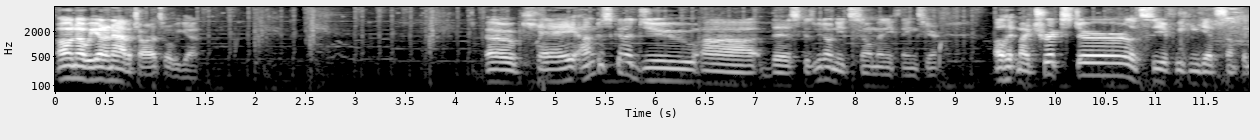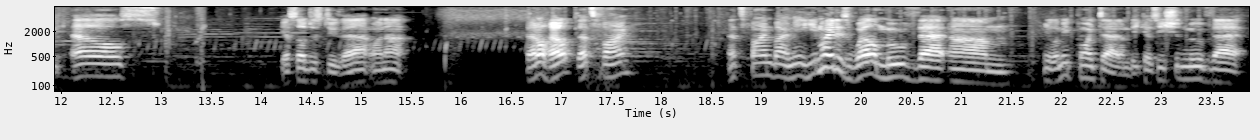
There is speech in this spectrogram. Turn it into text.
Oh no, we got an avatar. That's what we got. Okay, I'm just gonna do uh, this because we don't need so many things here. I'll hit my trickster. Let's see if we can get something else. Guess I'll just do that. Why not? That'll help. That's fine. That's fine by me. He might as well move that. Um, here, let me point at him because he should move that.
